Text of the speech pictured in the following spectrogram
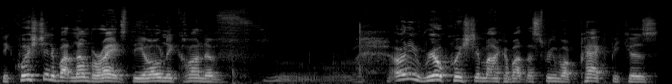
The question about number 8 is the only kind of only real question mark about the Springbok pack because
